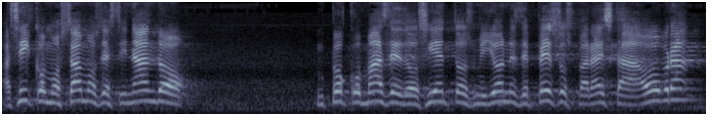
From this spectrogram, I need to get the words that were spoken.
así como estamos destinando un poco más de 200 millones de pesos para esta obra,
